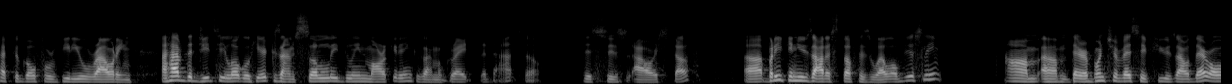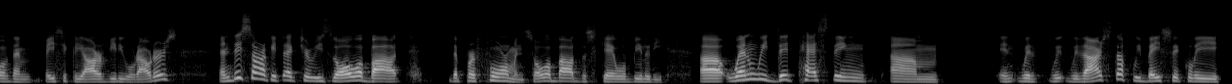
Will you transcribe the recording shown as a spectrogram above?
have to go for video routing. I have the Jitsi logo here because I'm solely doing marketing because I'm great at that. So this is our stuff. Uh, but you can use other stuff as well, obviously. Um, um, there are a bunch of SFUs out there, all of them basically are video routers. And this architecture is all about the performance, all about the scalability. Uh, when we did testing um, in, with, with, with, our stuff, we basically,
